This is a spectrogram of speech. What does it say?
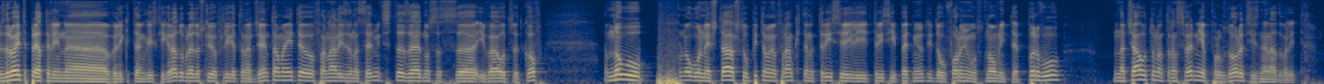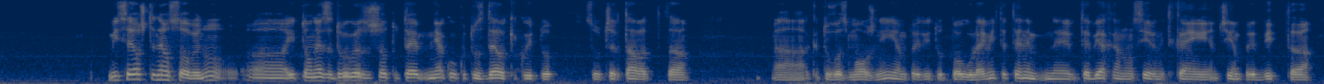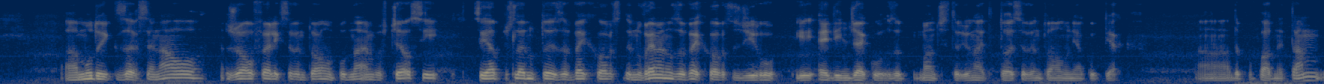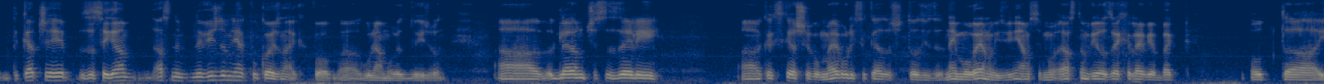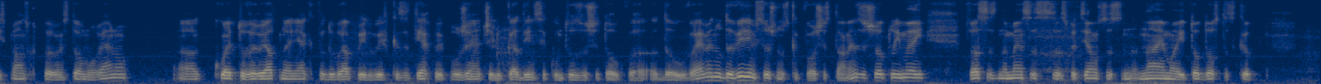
Здравейте, приятели на Великата английска игра. Добре дошли в Лигата на джентълмените в анализа на седмицата, заедно с Ивайло Цветков. Много, много неща. Ще опитаме в рамките на 30 или 35 минути да оформим основните. Първо, началото на трансферния прозорец изненадва ли те? Ми се още не особено. А, и то не за друго, защото те няколкото сделки, които се очертават а, а, като възможни, имам предвид от по-големите, те, не, не, те бяха анонсирани така и че имам предвид а, а, Мудрик за Арсенал, Жоал Феликс евентуално под найем в Челси, сега последното е за Вехорст, едновременно за Вехорст, Джиру и Един Джеко за Манчестър Юнайтед, т.е. евентуално някой от тях а, да попадне там. Така че за сега аз не, не виждам някакво, кой знае какво а, голямо раздвижване. А, гледам, че са взели а, как се казваше, Ромеро ли се казваше този? Не, Морено, извинявам се. Аз съм вил взеха левия бек от а, Испанското първенство Морено което вероятно е някаква добра придобивка за тях, при положение, че Люка Дин се контузваше толкова дълго време, но да видим всъщност какво ще стане, защото има и това с, на мен с, специално с найема и то доста скъп,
